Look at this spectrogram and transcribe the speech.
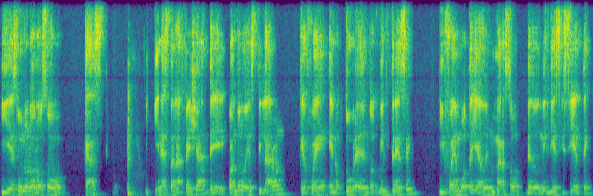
y es un oloroso cask y tiene hasta la fecha de cuando lo destilaron, que fue en octubre del 2013 y fue embotellado en marzo de 2017.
